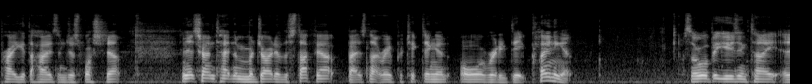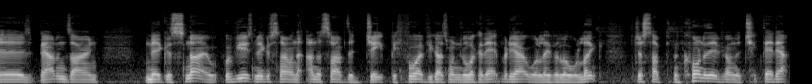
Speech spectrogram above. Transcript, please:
probably get the hose and just wash it up. And that's going to take the majority of the stuff out, but it's not really protecting it or really deep cleaning it. So what we'll be using today is Bowden's Own Mega Snow. We've used Mega Snow on the underside of the Jeep before. If you guys want to look at that video, we'll leave a little link just up in the corner there if you want to check that out.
